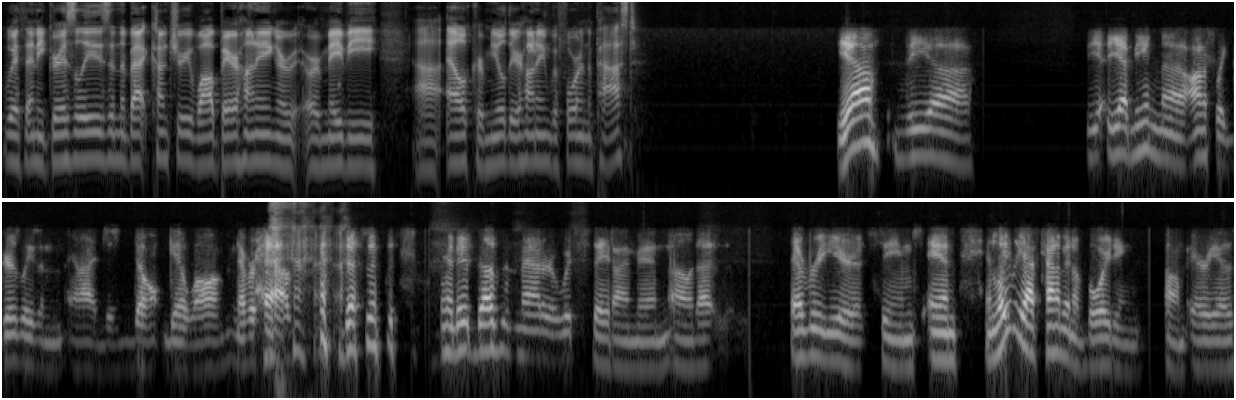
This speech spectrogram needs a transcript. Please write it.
with any grizzlies in the backcountry while bear hunting, or or maybe uh, elk or mule deer hunting before in the past? Yeah, the uh, yeah, yeah, me and uh, honestly Grizzlies and, and I just don't get along. Never have. doesn't and it doesn't matter which state I'm in. Uh, that every year it seems, and and lately I've kind of been avoiding um, areas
